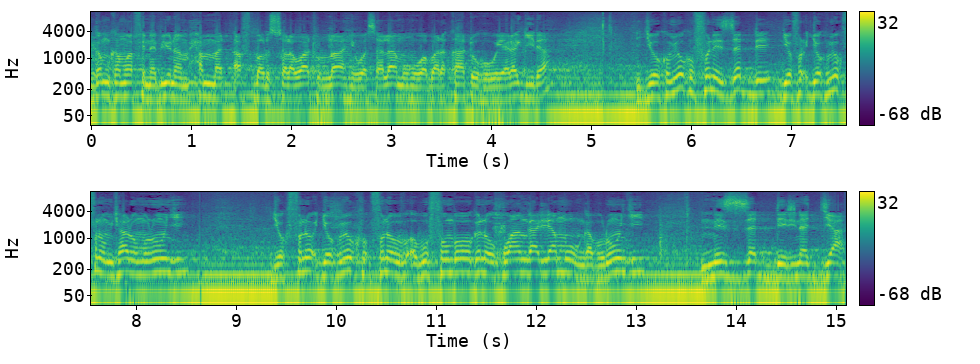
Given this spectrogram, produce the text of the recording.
nga mukama waffe nabiyuna muhammad afdalu salawatullahi wasalamuhu wabarakatuhu weyalagira gyokomye okufuna ezadde gyokomye okufuna omukyalo omulungi gyokomye okufuna obufumbo bwogenda okuwangaliramu nga bulungi nezadde linajja.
